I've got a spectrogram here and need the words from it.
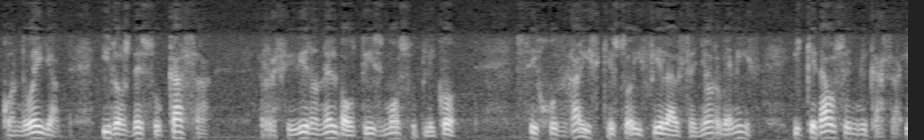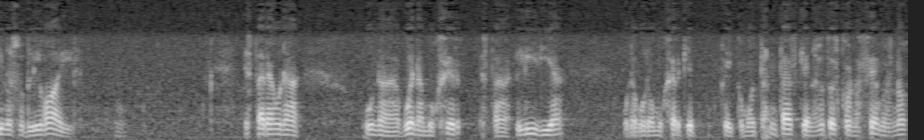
Cuando ella y los de su casa recibieron el bautismo, suplicó, si juzgáis que soy fiel al Señor, venid y quedaos en mi casa. Y nos obligó a ir. Esta era una, una buena mujer, esta Lidia, una buena mujer que, como tantas que nosotros conocemos, ¿no?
